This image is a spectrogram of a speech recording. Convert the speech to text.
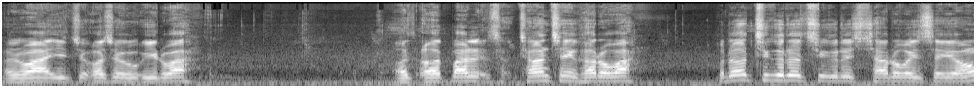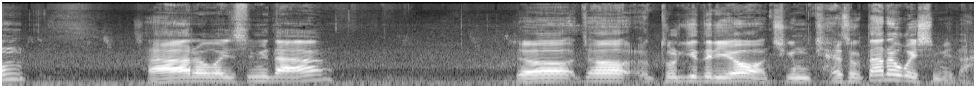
어서 와. 이쪽, 어서 이리 와. 어, 어, 빨리 천천히 걸어와. 그렇지, 그렇지, 그렇지. 잘 오고 있어요. 잘 오고 있습니다. 저, 저 둘기들이요. 지금 계속 따라오고 있습니다.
